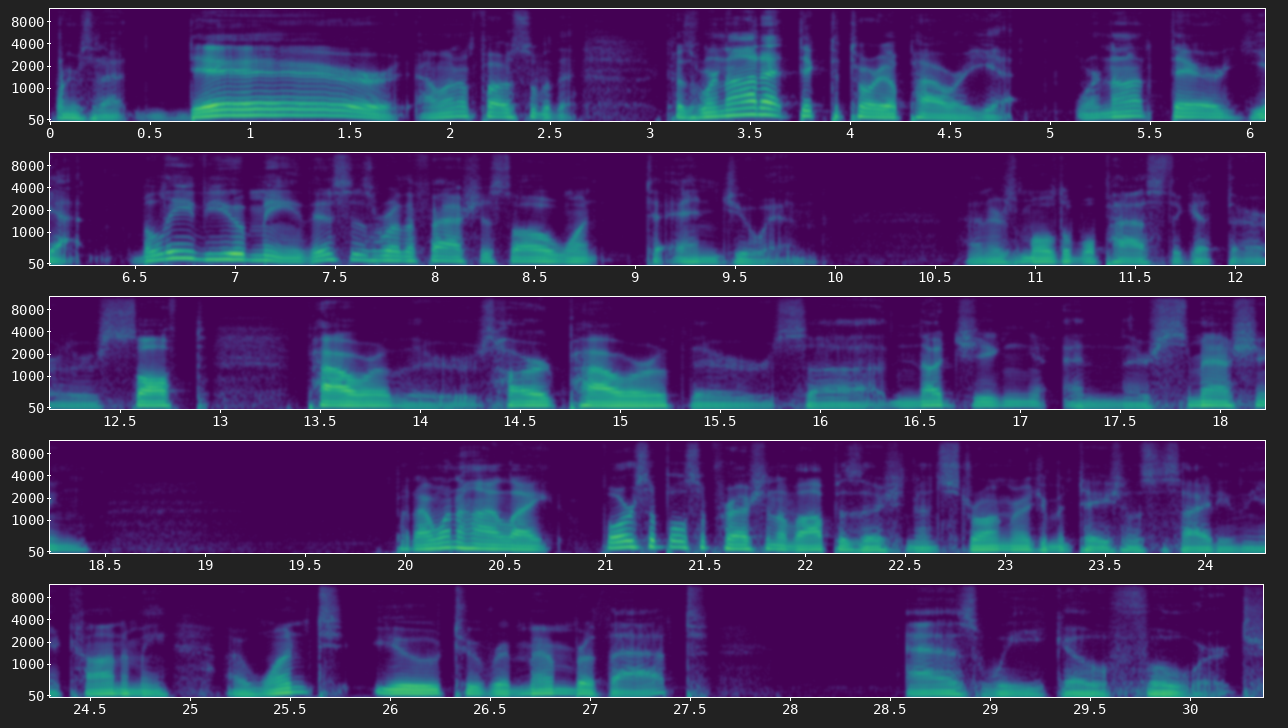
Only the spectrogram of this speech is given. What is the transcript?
Where's that? There. I want to post with it because we're not at dictatorial power yet. We're not there yet believe you me, this is where the fascists all want to end you in. And there's multiple paths to get there. There's soft power, there's hard power, there's uh, nudging, and there's smashing. But I want to highlight forcible suppression of opposition and strong regimentation of society and the economy. I want you to remember that as we go forward.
